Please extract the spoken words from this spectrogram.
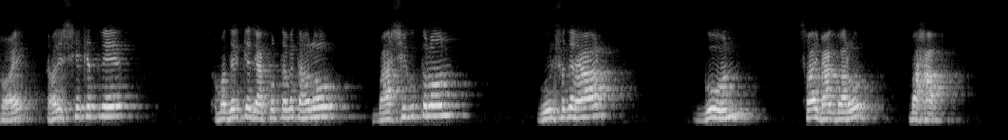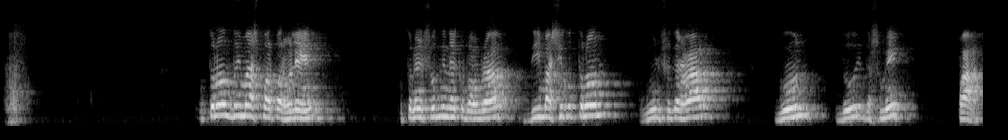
হয় তাহলে সেক্ষেত্রে আমাদেরকে যা করতে হবে তা হলো বার্ষিক উত্তোলন গুণ সুদের হার গুণ ছয় ভাগ বারো বা হাফ। উত্তোলন দুই মাস পর পর হলে উত্তোলনের সুদ নির্ণয় করব আমরা। দ্বিমাসিক উত্তোলন গুণ সুদের হার গুণ দুই দশমিক পাঁচ।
